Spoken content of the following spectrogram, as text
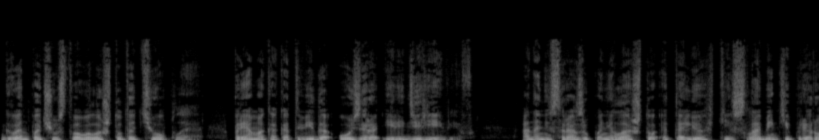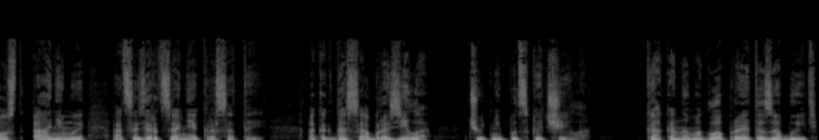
Гвен почувствовала что-то теплое, прямо как от вида озера или деревьев. Она не сразу поняла, что это легкий, слабенький прирост анимы от созерцания красоты, а когда сообразила, чуть не подскочила. Как она могла про это забыть?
